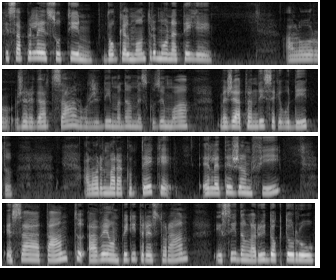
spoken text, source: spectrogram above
qui s'appelait Soutine. Donc, elle montre mon atelier. Alors, je regarde ça, alors je dis, Madame, excusez-moi, mais j'ai attendu ce que vous dites. Alors, elle m'a raconté qu'elle était jeune fille et sa tante avait un petit restaurant ici dans la rue Doctor Roux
